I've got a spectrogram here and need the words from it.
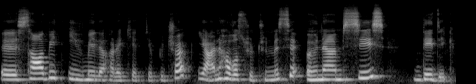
e, sabit ivmeli hareket yapacak. Yani hava sürtünmesi önemsiz dedik.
